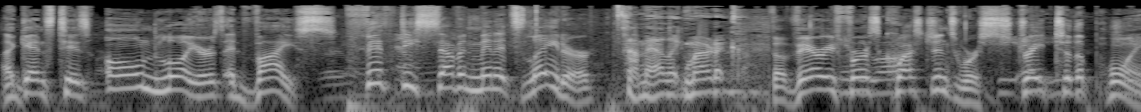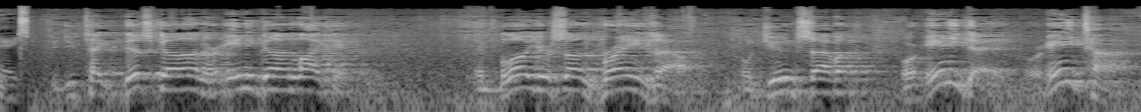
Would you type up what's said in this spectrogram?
against his own lawyer's advice. 57 minutes later, I'm Alec Murdaugh. the very first questions were straight to the point. Did you take this gun or any gun like it and blow your son's brains out on June 7th or any day or any time?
